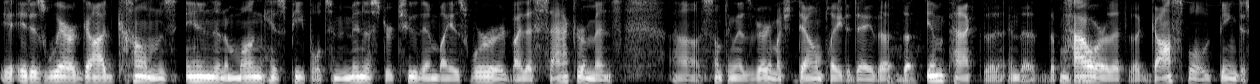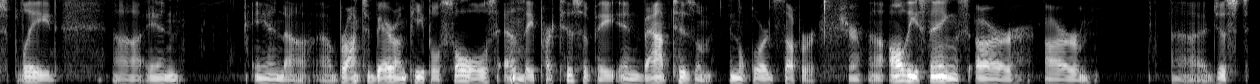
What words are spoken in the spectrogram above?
It, it is where God comes in and among His people to minister to them by His Word, by the sacraments. Uh, something that's very much downplayed today. The the impact the, and the the mm-hmm. power that the gospel is being displayed uh, and and uh, uh, brought to bear on people's souls as mm. they participate in baptism in the Lord's Supper. Sure. Uh, all these things are are uh, just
